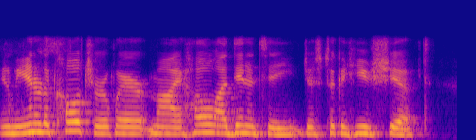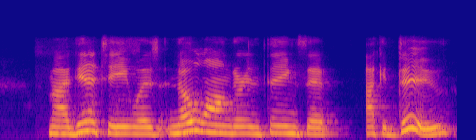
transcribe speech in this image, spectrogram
And we entered a culture where my whole identity just took a huge shift. My identity was no longer in things that I could do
